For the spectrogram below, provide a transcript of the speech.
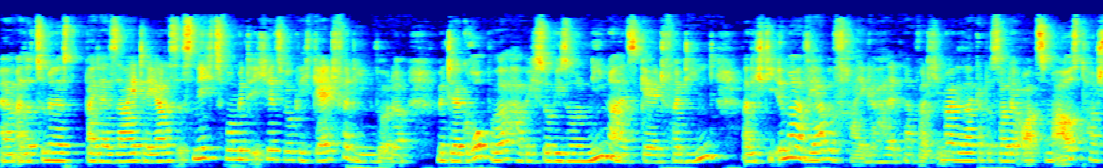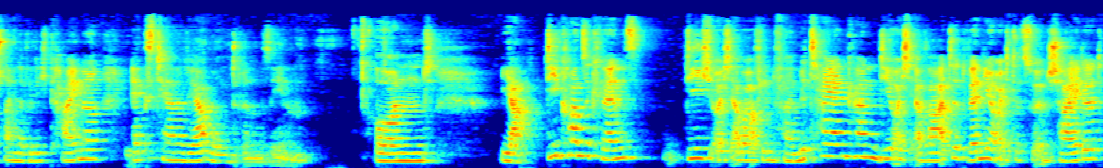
Ähm, also zumindest bei der Seite. Ja, das ist nichts, womit ich jetzt wirklich Geld verdienen würde. Mit der Gruppe habe ich sowieso niemals Geld verdient, weil ich die immer werbefrei gehalten habe, weil ich immer gesagt habe, das soll der Ort zum Austausch sein. Da will ich keine externe Werbung drin sehen. Und ja, die Konsequenz die ich euch aber auf jeden Fall mitteilen kann, die euch erwartet, wenn ihr euch dazu entscheidet,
